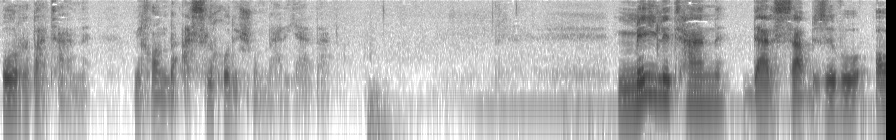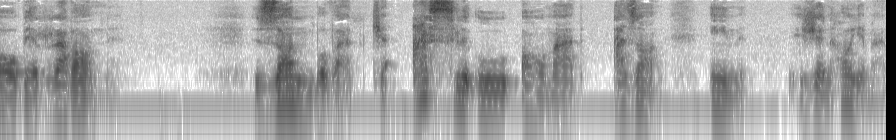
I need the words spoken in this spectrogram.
قربتن می‌خوان به اصل خودشون برگردن. میل تن در سبزه و آب روان. زان بود که اصل او آمد از آن. این ژنهای من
